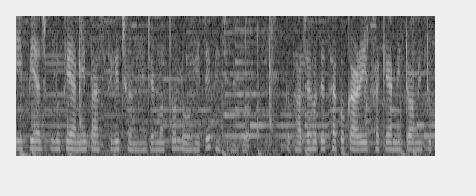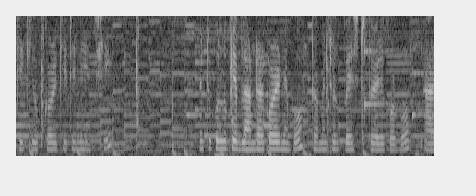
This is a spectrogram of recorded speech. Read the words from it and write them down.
এই পেঁয়াজগুলোকে আমি পাঁচ থেকে ছয় মিনিটের মতো লো হিটে ভেজে নেব। তো ভাজা হতে থাকুক আর এই ফাঁকে আমি টমেটোকে কিউব করে কেটে নিয়েছি। টমেটোগুলোকে ব্লান্ডার করে নেব, টমেটোর পেস্ট তৈরি করব। আর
